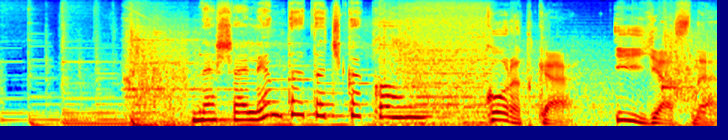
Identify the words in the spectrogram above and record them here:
Наша лента. Коротко и ясно.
